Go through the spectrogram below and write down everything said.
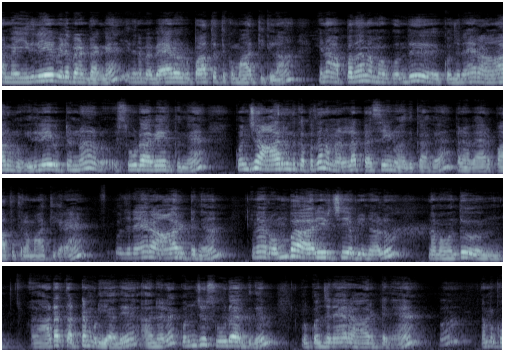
நம்ம இதுலேயே விட வேண்டாங்க. இதை நம்ம வேற ஒரு பாத்திரத்துக்கு மாற்றிக்கலாம் ஏன்னா அப்போ தான் நமக்கு வந்து கொஞ்சம் நேரம் ஆறணும். இதிலே விட்டோம்னா சூடாகவே இருக்குங்க. கொஞ்சம் ஆறுனதுக்கு தான் நம்ம நல்லா பிசையணும் அதுக்காக. இப்போ நான் வேறு பாத்திரத்தில் மாற்றிக்கிறேன் கொஞ்சம் நேரம் ஆறட்டுங்க. ஏன்னா ரொம்ப ஆறிடுச்சு அப்படின்னாலும் நம்ம வந்து அடை தட்ட முடியாது. அதனால் கொஞ்சம் சூடாக இருக்குது. ஒரு கொஞ்சம் நேரம் ஆறட்டுங்க. இப்போ நமக்கு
